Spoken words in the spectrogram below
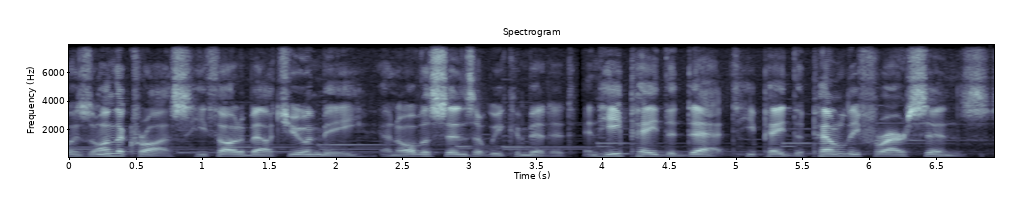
was on the cross, he thought about you and me and all the sins that we committed. And he paid the debt, he paid the penalty for our sins.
